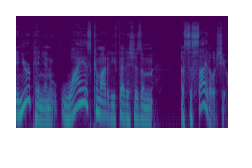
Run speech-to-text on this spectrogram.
in your opinion, why is commodity fetishism a societal issue?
